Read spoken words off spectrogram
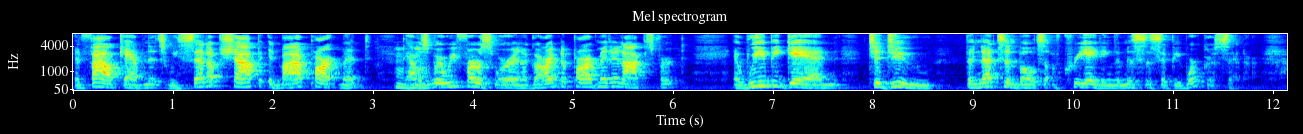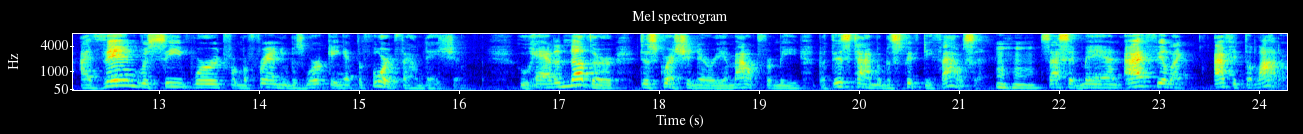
and file cabinets. We set up shop in my apartment. Mm-hmm. That was mm-hmm. where we first were in a garden apartment in Oxford. And we began to do the nuts and bolts of creating the Mississippi Workers Center. I then received word from a friend who was working at the Ford Foundation who had another discretionary amount for me, but this time it was 50,000. Mm-hmm. So I said, "Man, I feel like I've hit the lotto.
